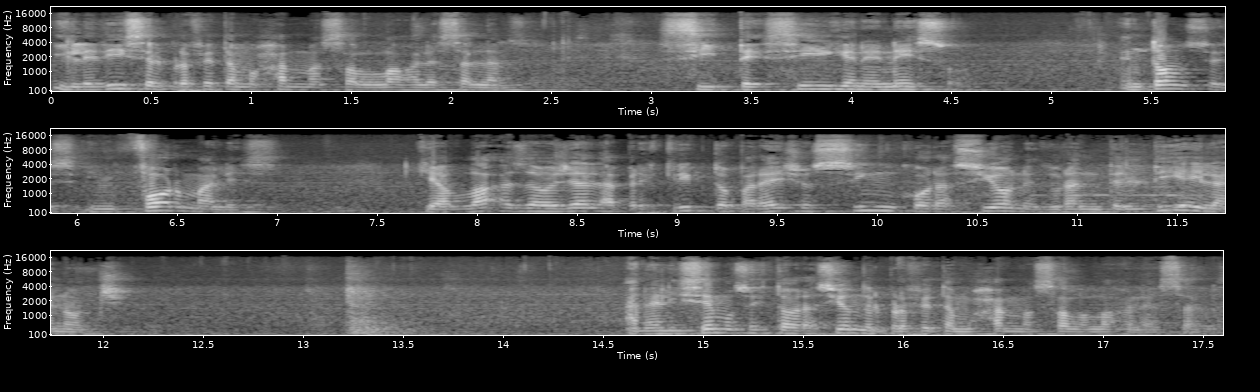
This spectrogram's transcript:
Y le dice el profeta Muhammad sallallahu alaihi wasallam, si te siguen en eso, entonces infórmales que Allah Azawajal ha prescripto para ellos cinco oraciones durante el día y la noche. Analicemos esta oración del profeta Muhammad sallallahu alaihi wasallam.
